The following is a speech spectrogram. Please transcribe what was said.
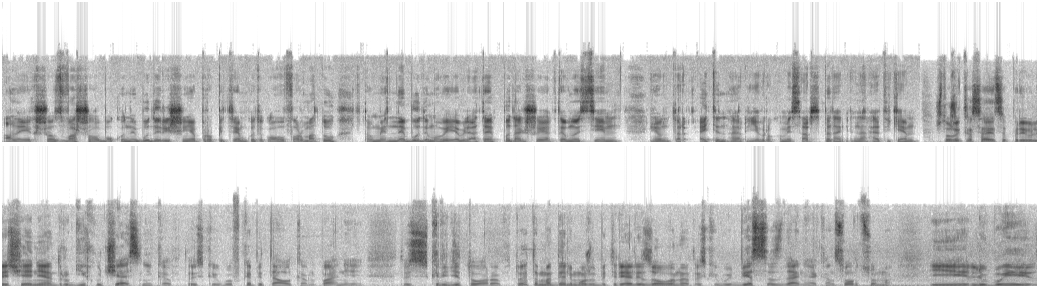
Але якщо з вашого боку не буде рішення про підтримку такого формату, то ми не будемо виявляти подальшої активності. Гюнтер Еттінгер, єврокомісар з питань енергетики. Что же касается привлечения других участников, то есть как бы в капитал компании, то есть кредиторов, то эта модель может быть реализована то есть как бы без создания консорциума. И любые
